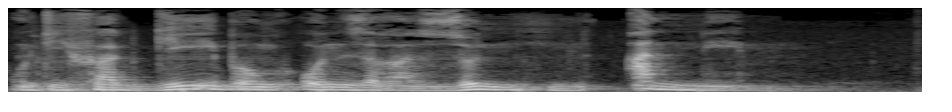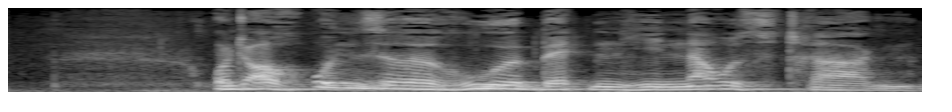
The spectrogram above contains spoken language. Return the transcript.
und die Vergebung unserer Sünden annehmen und auch unsere Ruhebetten hinaustragen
